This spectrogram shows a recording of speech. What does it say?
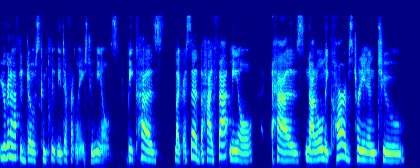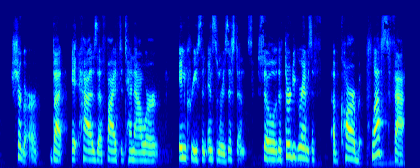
You're going to have to dose completely differently as two meals because, like I said, the high fat meal has not only carbs turning into sugar, but it has a five to 10 hour increase in insulin resistance. So the 30 grams of, of carb plus fat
